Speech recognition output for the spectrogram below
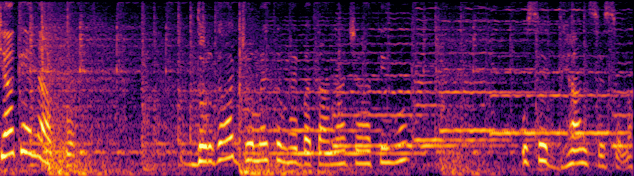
क्या कहना आपको? दुर्गा, जो मैं तुम्हें बताना चाहती हूँ, उसे ध्यान से सुनो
